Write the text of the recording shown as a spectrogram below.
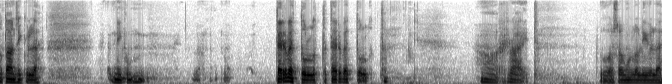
otan sen kyllä niin kuin, tervetullutta, tervetullutta. All right. Tuossa mulla oli vielä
